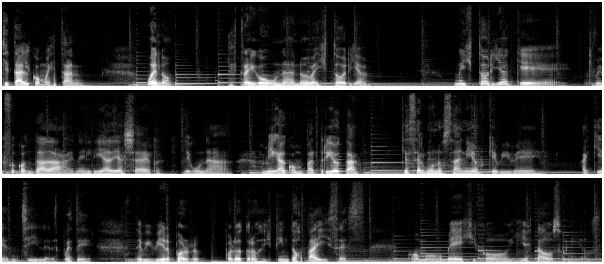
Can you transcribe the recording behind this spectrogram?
¿Qué tal? ¿Cómo están? Bueno, les traigo una nueva historia. Una historia que, me fue contada en el día de ayer de una amiga compatriota que hace algunos años que vive aquí en Chile después de, vivir por otros distintos países como México y Estados Unidos.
